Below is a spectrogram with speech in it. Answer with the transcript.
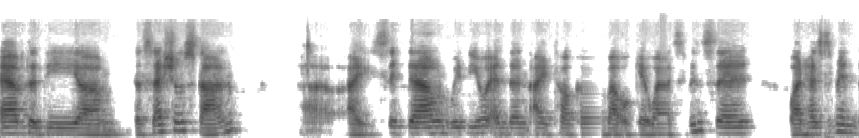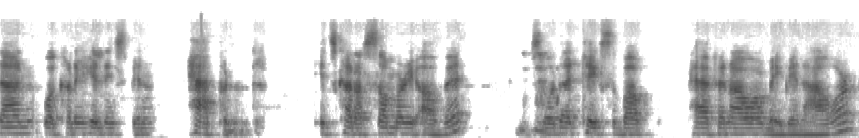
After the um, the session's done, uh, I sit down with you and then I talk about okay, what's been said, what has been done, what kind of healing's been happened. It's kind of summary of it. Mm-hmm. So that takes about half an hour, maybe an hour.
